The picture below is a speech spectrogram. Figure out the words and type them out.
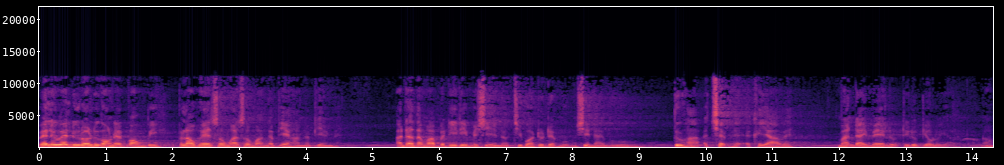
ဘယ်လိုပဲလူတော်လူကောင်းနဲ့ပေါင်းပြီးဘလောက်ပဲဆုံးမဆုံးမငပြင်းဟာငပြင်းပဲအတ္တသမပဏိတိမရှိရင်တော့ကြီးပွားတိုးတက်မှုမရှိနိုင်ဘူးသူဟာအချက်ပဲအခရာပဲမန်တိုင်ပဲလို့ဒီလိုပြောလို့ရတယ်ပေါ့နော်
